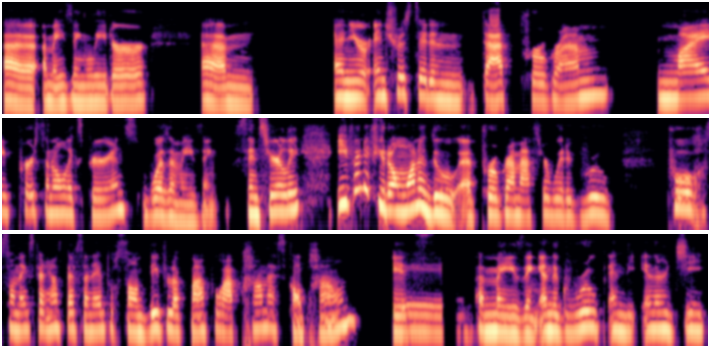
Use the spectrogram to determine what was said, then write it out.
uh, amazing leader, um, and you're interested in that program, my personal experience was amazing. Sincerely, even if you don't want to do a program after with a group, pour son expérience personnelle, pour son développement, pour apprendre à se comprendre, it's eh. amazing. And the group and the energy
